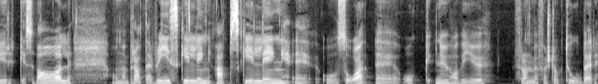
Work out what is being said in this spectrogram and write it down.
yrkesval, om man pratar reskilling, upskilling eh, och så. Eh, och nu har vi ju från och med 1 oktober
